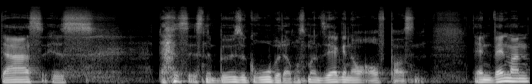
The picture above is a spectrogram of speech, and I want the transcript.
Das ist, das ist eine böse Grube, da muss man sehr genau aufpassen. Denn wenn man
